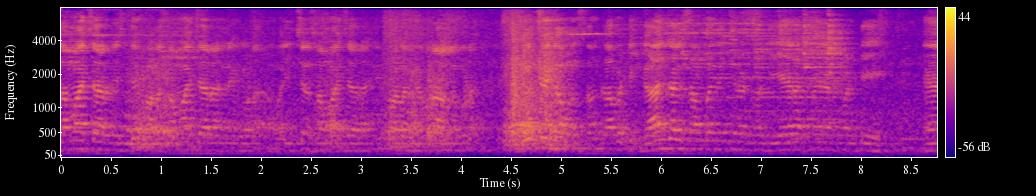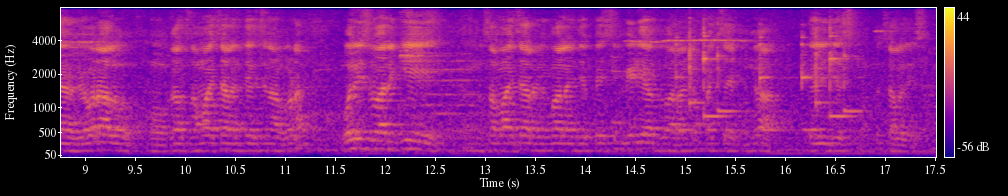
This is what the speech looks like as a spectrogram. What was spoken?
సమాచారం ఇస్తే వాళ్ళ సమాచారాన్ని కూడా ఇచ్చిన సమాచారాన్ని వాళ్ళ వివరాలను కూడా గోప్యంగా ఉంచుతాం. కాబట్టి గాంజాకు సంబంధించినటువంటి ఏ రకమైనటువంటి వివరాలు ఒక సమాచారం తెలిసినా కూడా పోలీసు వారికి సమాచారం ఇవ్వాలని చెప్పేసి మీడియా ద్వారా ప్రత్యేకంగా తెలియజేసుకుంటూ సెలవు తీసుకుంటాం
